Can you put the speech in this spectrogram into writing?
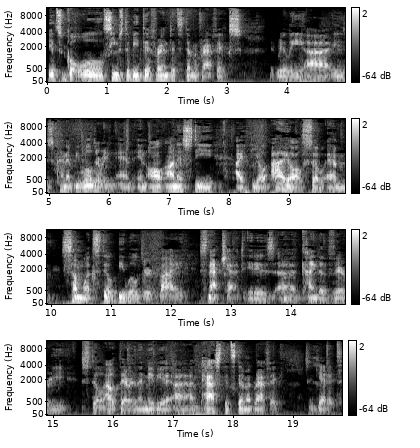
Its goal seems to be different. Its demographics, it really uh, is kind of bewildering. And in all honesty, I feel I also am somewhat still bewildered by Snapchat. It is uh, kind of very still out there, and then maybe I, I'm past its demographic to get it.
